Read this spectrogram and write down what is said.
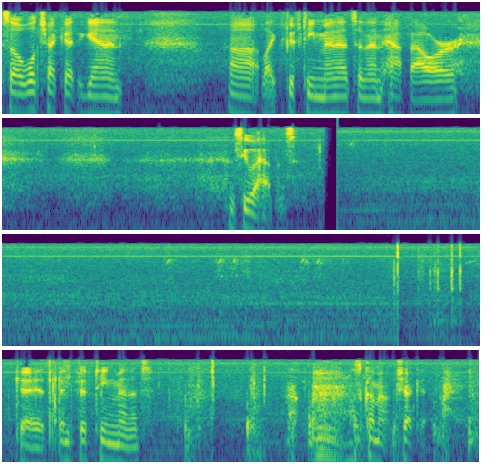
So we'll check it again in uh, like 15 minutes and then half hour and see what happens. Okay, it's been 15 minutes. Let's come out and check it.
